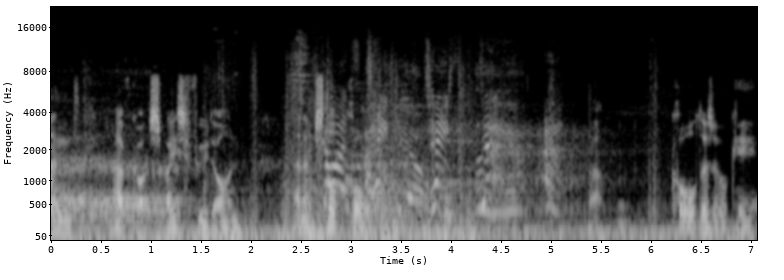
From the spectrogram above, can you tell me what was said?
and I've got spice food on and I'm still cold. Take you! Taste death! But cold is okay.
